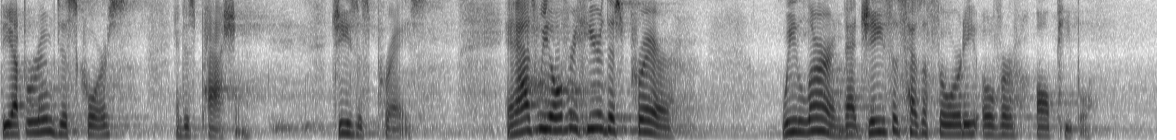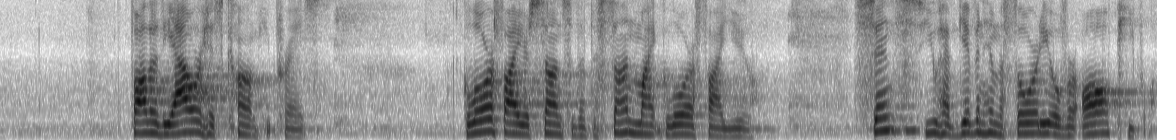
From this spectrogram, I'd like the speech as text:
the upper room discourse and his passion. Jesus prays. And as we overhear this prayer, we learn that Jesus has authority over all people. Father, the hour has come, he prays. Glorify your Son so that the Son might glorify you. Since you have given him authority over all people,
